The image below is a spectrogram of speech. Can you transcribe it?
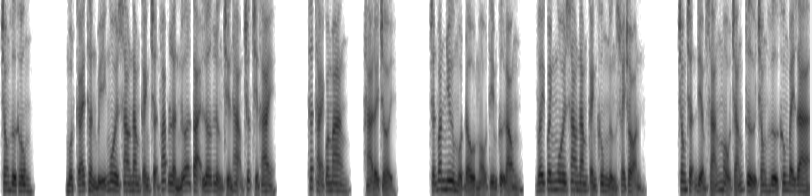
trong hư không, một cái thần bí ngôi sao năm cánh trận pháp lần nữa tại lơ lửng chiến hạm trước triển khai. Thất thải quan mang, hà đầy trời. Trận văn như một đầu màu tím cự long, vây quanh ngôi sao năm cánh không ngừng xoay tròn trong trận điểm sáng màu trắng từ trong hư không bay ra,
